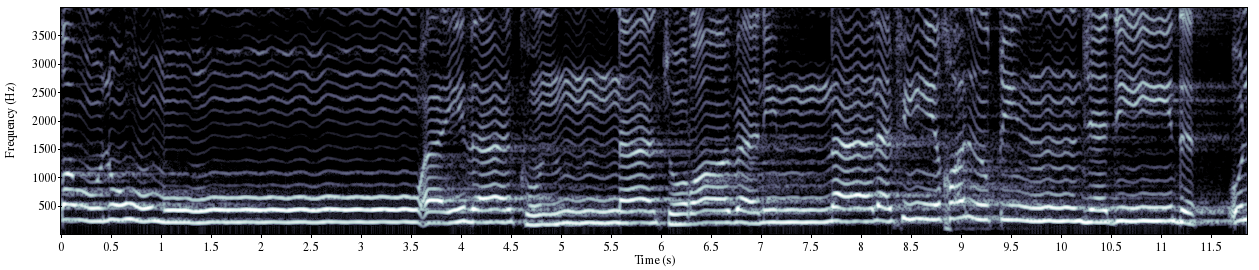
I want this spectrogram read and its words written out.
قولهم أإذا كنا ترابا إنا لفي خلق جديد. أولئك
